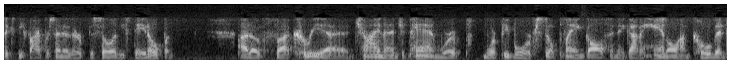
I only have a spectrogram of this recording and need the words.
65% of their facilities stayed open. Out of uh, Korea, China, and Japan, where where people were still playing golf and they got a handle on COVID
